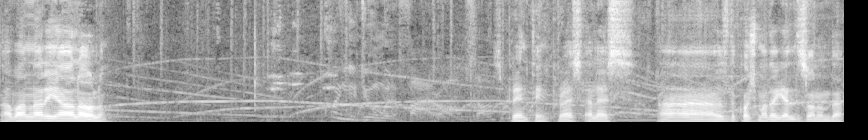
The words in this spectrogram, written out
Tabanları yağla oğlum. Sprinting, press LS. Aa, hızlı koşma da geldi sonunda.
